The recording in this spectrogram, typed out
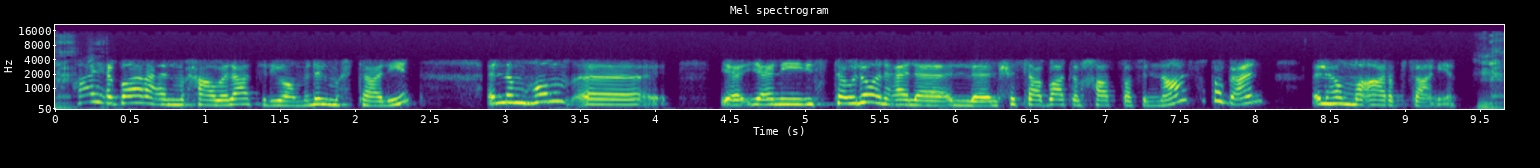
نعم. هاي عبارة عن محاولات اليوم من المحتالين إنهم هم آه يعني يستولون على الحسابات الخاصة في الناس وطبعا لهم مآرب ثانية نعم.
